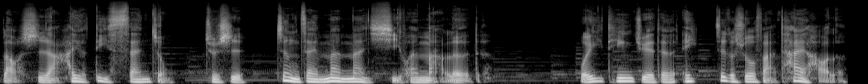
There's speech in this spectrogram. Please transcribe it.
老师啊，还有第三种，就是正在慢慢喜欢马勒的。”我一听觉得，哎，这个说法太好了。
